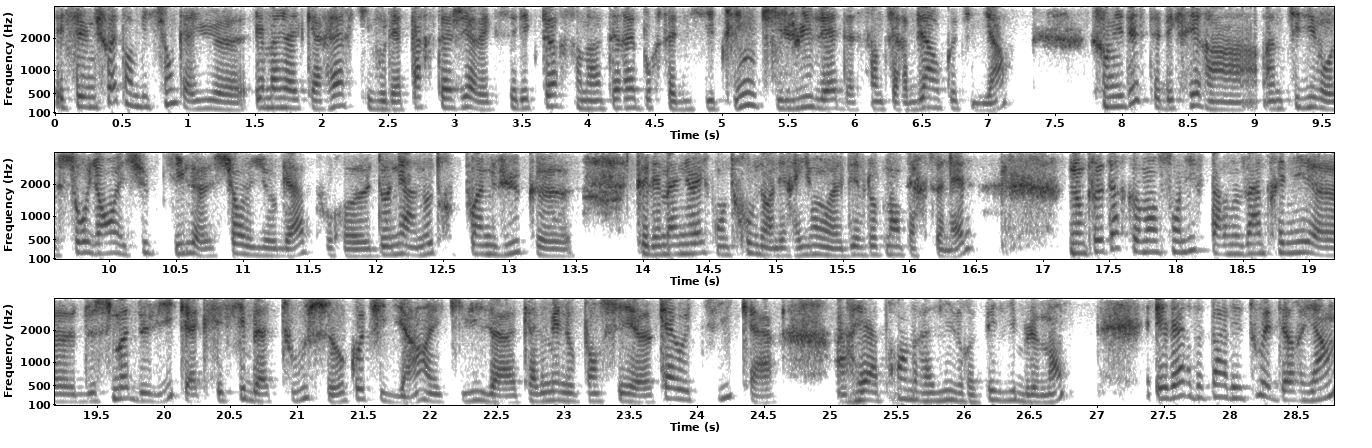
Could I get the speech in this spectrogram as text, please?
Et c'est une chouette ambition qu'a eu Emmanuel Carrère qui voulait partager avec ses lecteurs son intérêt pour sa discipline, qui lui l'aide à se sentir bien au quotidien. Son idée, c'était d'écrire un, petit livre souriant et subtil sur le yoga pour euh, donner un autre point de vue que, les manuels qu'on trouve dans les rayons euh, développement personnel. Donc l'auteur commence son livre par nous imprégner euh, de ce mode de vie qui est accessible à tous au quotidien et qui vise à calmer nos pensées chaotiques, à, réapprendre à vivre paisiblement. Et l'air de parler tout et de rien,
